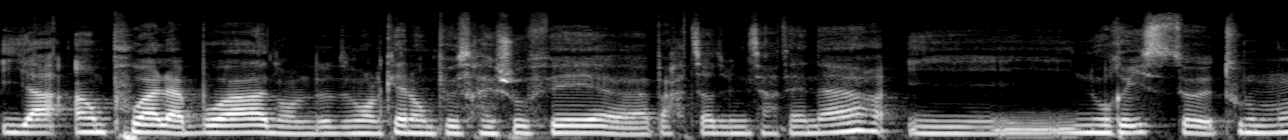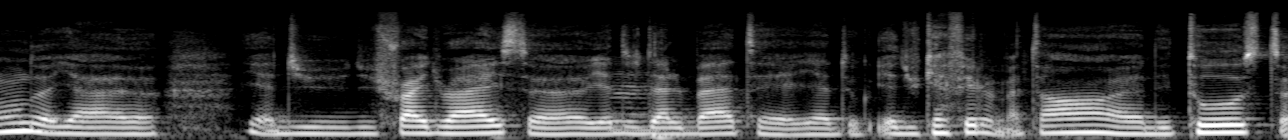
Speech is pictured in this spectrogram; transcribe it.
il y a un poêle à bois dans le, devant lequel on peut se réchauffer à partir d'une certaine heure. Ils nourrissent tout le monde. Il y a, il y a du, du fried rice, il y a du mm. dalbat, il y, a il y a du café le matin, des toasts.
